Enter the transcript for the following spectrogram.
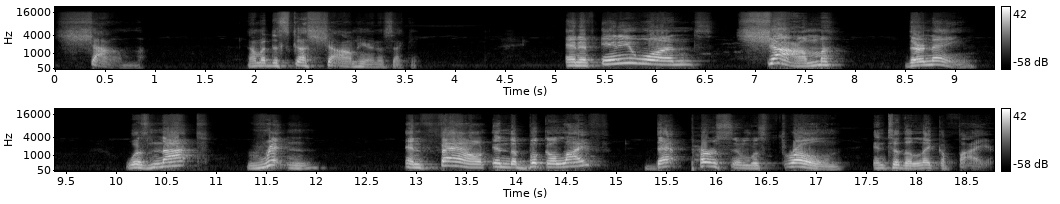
Sham. I'm going to discuss Sham here in a second. And if anyone's Sham, their name, was not written and found in the book of life, that person was thrown into the lake of fire.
